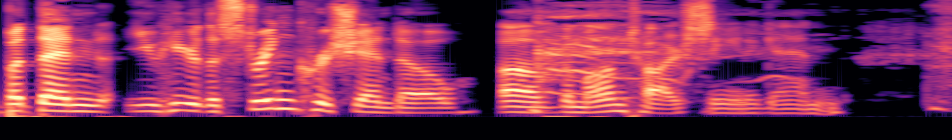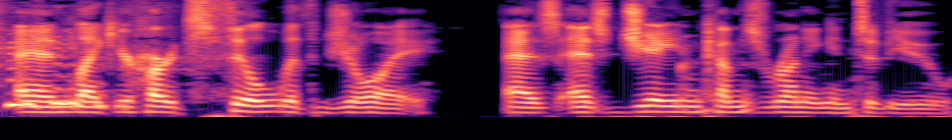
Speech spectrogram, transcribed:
but then you hear the string crescendo of the montage scene again, and like your hearts fill with joy as as Jane comes running into view.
